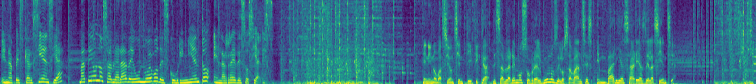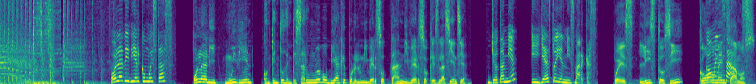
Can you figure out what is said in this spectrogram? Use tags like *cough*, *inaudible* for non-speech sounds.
En A Pescar Ciencia, Mateo nos hablará de un nuevo descubrimiento en las redes sociales. En Innovación Científica les hablaremos sobre algunos de los avances en varias áreas de la ciencia. Hola Didier, ¿cómo estás? Hola Ari, muy bien. Contento de empezar un nuevo viaje por el universo tan diverso que es la ciencia. Yo también, y ya estoy en mis marcas. Pues listo, ¿sí? Comenzamos.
